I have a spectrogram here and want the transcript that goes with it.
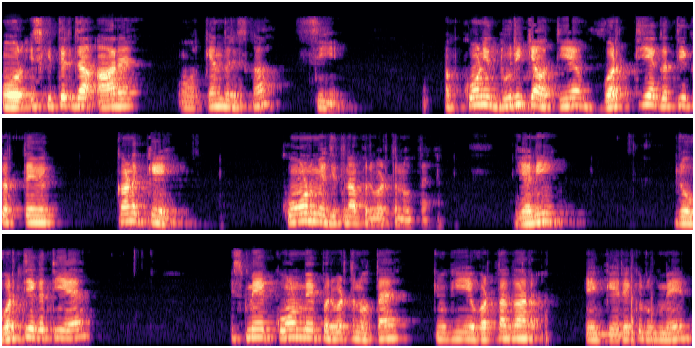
और इसकी त्रिज्या आर है, और केंद्र इसका सी है। अब कोण दूरी क्या होती है? वर्तीय गति करते हुए कण के कोण में जितना परिवर्तन होता है, यानी जो वर्तीय गति है इसमें कोण में परिवर्तन होता है, क्योंकि ये वर्ताकार एक घेरे के रूप में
